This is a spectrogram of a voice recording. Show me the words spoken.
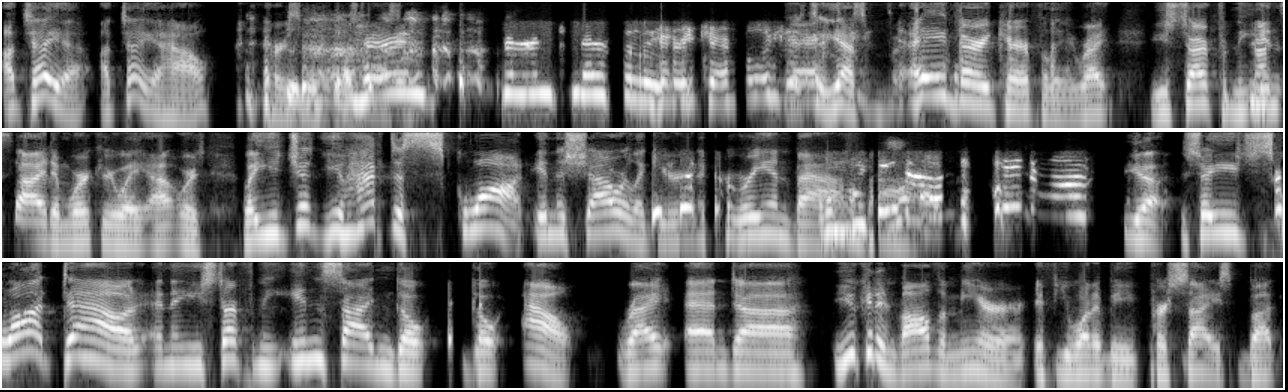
I'll tell you. I'll tell you how. Person. Very, very carefully. Very carefully. It's a- yes, a very carefully, right? You start from the inside and work your way outwards. But you just you have to squat in the shower like you're in a Korean bath. Yeah. So you squat down and then you start from the inside and go go out, right? And uh you can involve a mirror if you want to be precise, but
